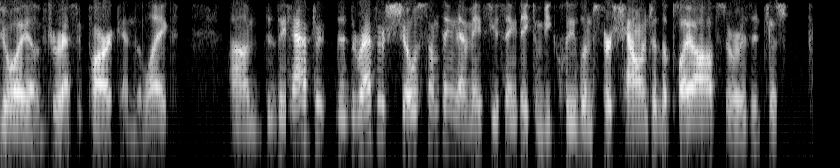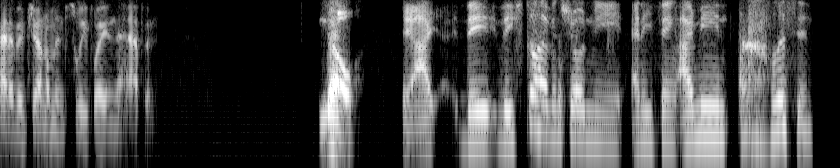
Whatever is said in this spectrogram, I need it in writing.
joy of Jurassic Park and the like. Um, did the Raptors, did the Raptors show something that makes you think they can be Cleveland's first challenge in the playoffs, or is it just kind of a gentleman's sweep waiting to happen? No, yeah, I they they still haven't showed me anything. I mean, listen,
